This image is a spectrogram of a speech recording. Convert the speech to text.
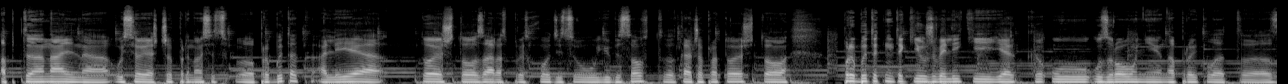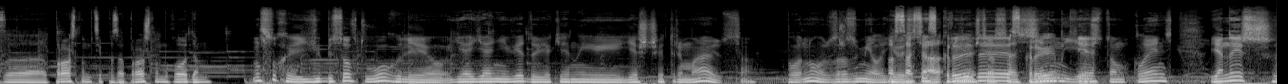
аптыанальна ўсё яшчэ прыносяць прыбытак але тое что зараз происходзіць у Ubisoft кажа про тое что прыбытак не такі ўж вялікі як у узроўні напрыклад з прошлым ці за прошлым годам. Ну слухай Ubisoft увогуле я я не ведаю як яны яшчэ трымаюцца бо ну зразумела есть там клэнс яны ж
